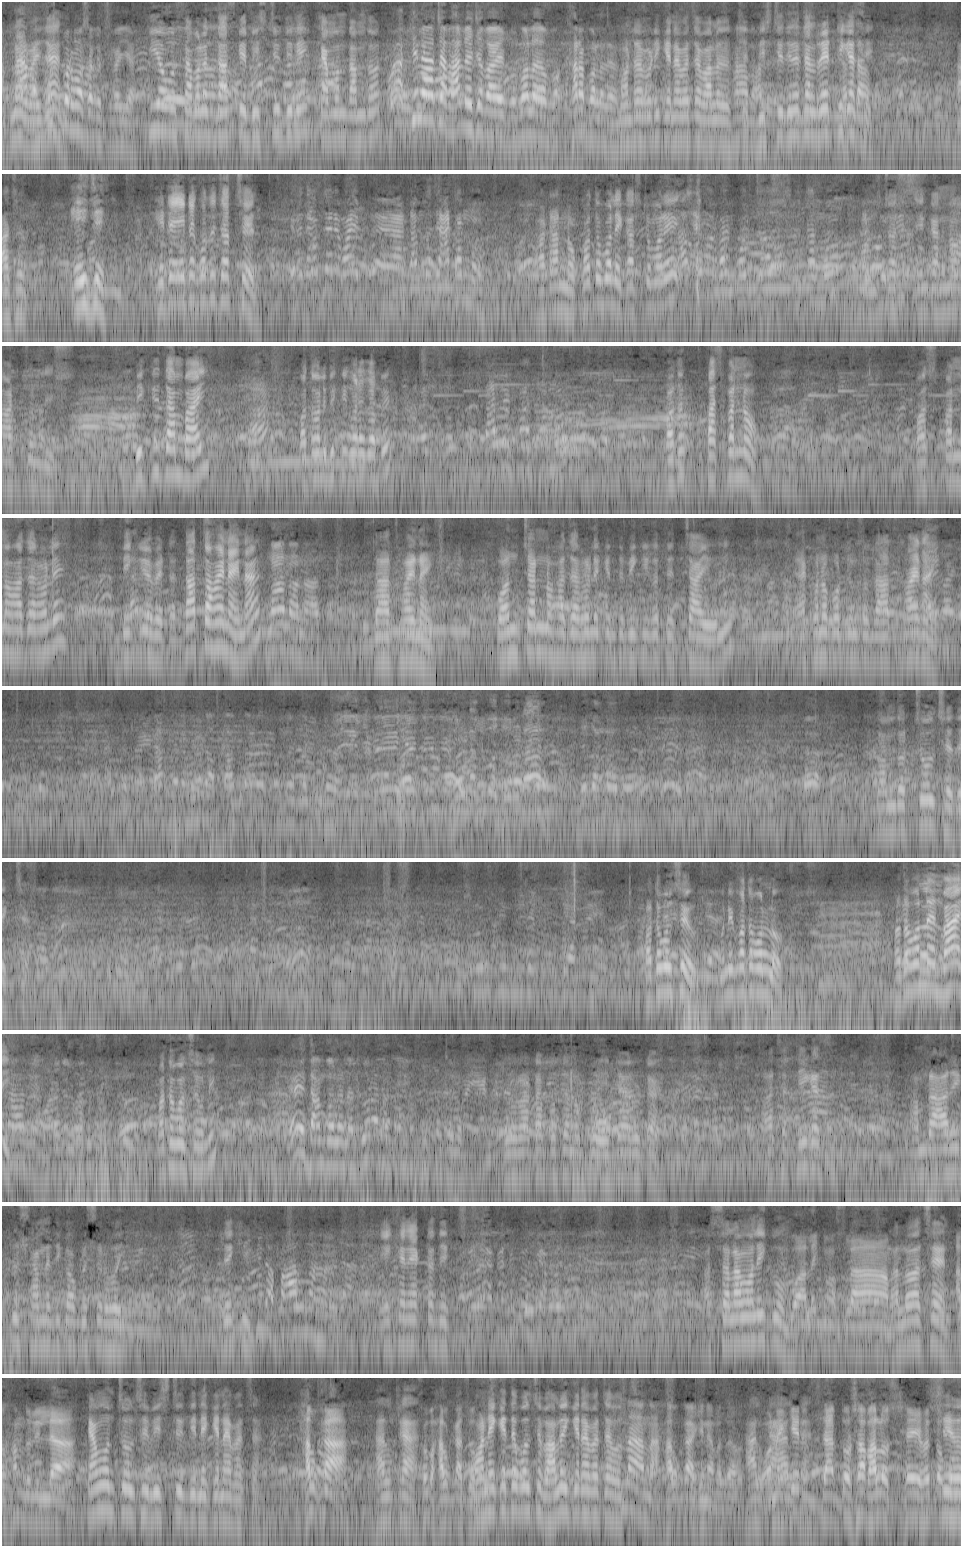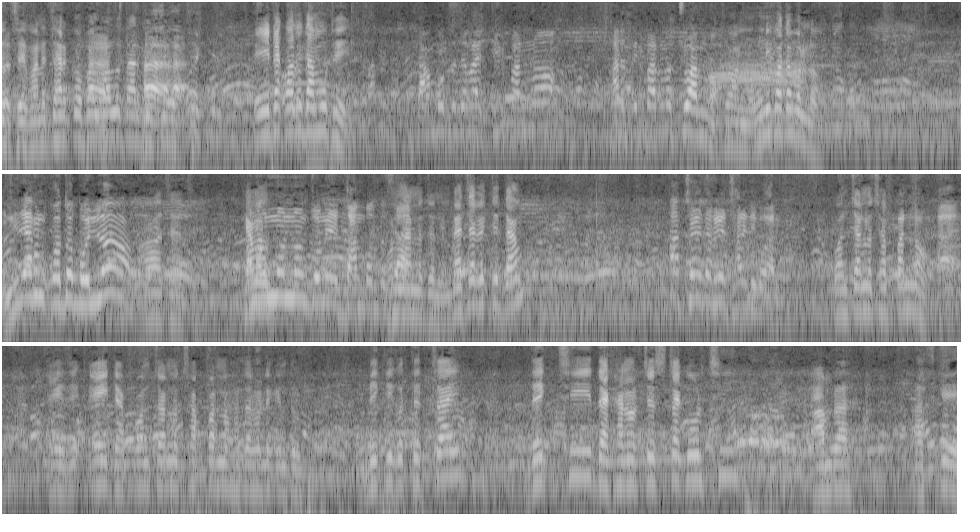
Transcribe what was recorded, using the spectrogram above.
আপনার ভাইজান? ভাইয়া। কি অবস্থা বলেন আজকে বৃষ্টির দিনে? কেমন দাম দর? কিনা আছে ভালো হয়েছে ভাই বলা খারাপ বলা যায় মোটামুটি কেনা বেচা ভালো হচ্ছে। হ্যাঁ, বৃষ্টির দিনে তাহলে রেট ঠিক আছে? আচ্ছা এই যে এটা এটা কত চাচ্ছেন? আটান্ন। কত বলে কাস্টমারে পঞ্চাশ একান্ন। আটচল্লিশ। বিক্রির দাম ভাই? কত হলে বিক্রি করা যাবে? কত? পাঁচপান্ন? পাঁচপান্ন হাজার হলে বিক্রি হবে এটা। দাঁত তো হয় নাই না? না না না। দাঁত হয় নাই। পঞ্চান্ন হাজার হলে কিন্তু বিক্রি করতে চাই উনি। এখনও পর্যন্ত দাঁত হয় নাই। দাম দর চলছে দেখছে। কত বলছে? উনি কত বলল? কত বললেন ভাই? কত বলছে উনি? এই দাম বলে না জোড়াটা পঁচানব্বই এটা আর ওটা। আচ্ছা ঠিক আছে। আমরা আর একটু সামনের দিকে অগ্রসর হই। দেখি। এখানে একটা দেখছি। আসসালামু আলাইকুম। ওয়ালাইকুম আসসালাম। ভালো আছেন? আলহামদুলিল্লাহ। কেমন চলছে বৃষ্টির দিনে কেনা বেচা হালকা। হালকা। খুব হালকা চলছে অনেকে তো বলছে ভালোই কেনা বেচা হচ্ছে। না না হালকা কিনা বেচা হচ্ছে অনেকের। যার দশা ভালো সে হয়তো সে হচ্ছে মানে যার কপাল ভালো তার হ্যাঁ, বেশি হ্যাঁ। হচ্ছে। এটা কত দাম উঠে? দাম বলতে ভাই তিপ্পান্ন সাড়ে তিপ্পান্ন চুয়ান্ন। চুয়ান্ন। উনি কত বলল? ইনি এখন কত বলল? আচ্ছা আচ্ছা। কেমন? অন্য অন্য জনের দাম বলতেছে অন্যান্য জন্য বেচা বিক্রির দাম? পাঁচ ছয় হাজার হয়ে ছাড়ে দিব আর পঞ্চান্ন ছাপ্পান্ন? হ্যাঁ। এই যে এইটা পঞ্চান্ন ছাপ্পান্ন হাজার হলে কিন্তু বিক্রি করতে চাই। দেখছি দেখানোর চেষ্টা করছি। আমরা আজকে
